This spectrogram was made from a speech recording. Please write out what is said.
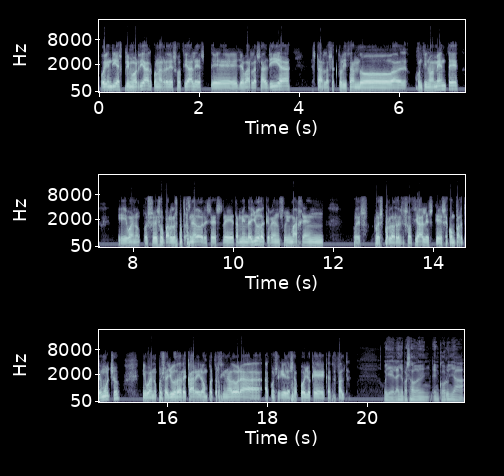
hoy en día es primordial con las redes sociales eh, llevarlas al día, estarlas actualizando eh, continuamente y bueno, pues eso para los patrocinadores es también de ayuda que ven su imagen pues pues por las redes sociales que se comparte mucho y bueno, pues ayuda de cara a ir a un patrocinador a, conseguir ese apoyo que, hace falta. Oye, el año pasado en, Coruña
